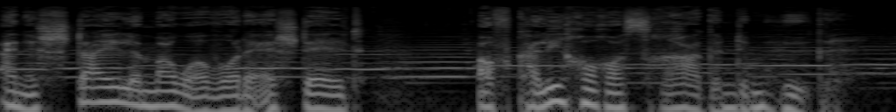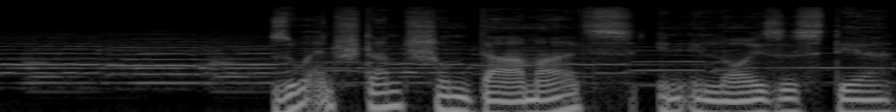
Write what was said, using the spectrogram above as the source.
Eine steile Mauer wurde erstellt, auf Kalichoros ragendem Hügel. So entstand schon damals in Eleusis der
